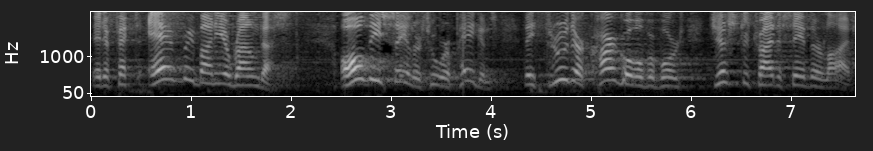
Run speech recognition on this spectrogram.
It affects everybody around us. All these sailors who were pagans, they threw their cargo overboard just to try to save their lives.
